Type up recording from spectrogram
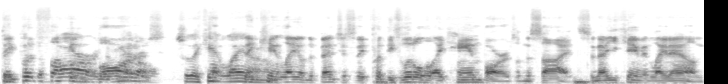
they, put, the bar fucking in the middle, bars. so they can't lay They on can't them. lay on the benches. So they put these little like hand bars on the sides. So now you can't even lay down,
